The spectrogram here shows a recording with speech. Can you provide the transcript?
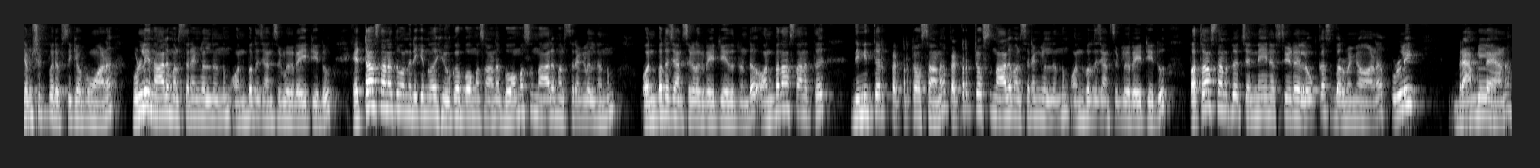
ജംഷഡ്പൂർ എഫ് സിക്കൊപ്പമാണ്. പുള്ളി നാല് മത്സരങ്ങളിൽ നിന്നും ഒൻപത് ചാൻസുകൾ ക്രിയേറ്റ് ചെയ്തു. എട്ടാം സ്ഥാനത്ത് വന്നിരിക്കുന്നത് ഹ്യൂഗോ ബോമസ് ആണ് ബോമസ് നാല് മത്സരങ്ങളിൽ നിന്നും ഒൻപത് ചാൻസുകൾ ക്രിയേറ്റ് ചെയ്തിട്ടുണ്ട്. ഒൻപതാം സ്ഥാനത്ത് ദിമിത്തർ പെട്രറ്റോസ് ആണ് പെട്രറ്റോസ് നാല് മത്സരങ്ങളിൽ നിന്നും ഒൻപത് ചാൻസുകൾ ക്രിയേറ്റ് ചെയ്തു. പത്താം സ്ഥാനത്ത് ചെന്നൈ എഫ് സിയുടെ ലോക്കസ് ബർമിംഗോ ആണ് പുള്ളി ബ്രാംബിളയാണ്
